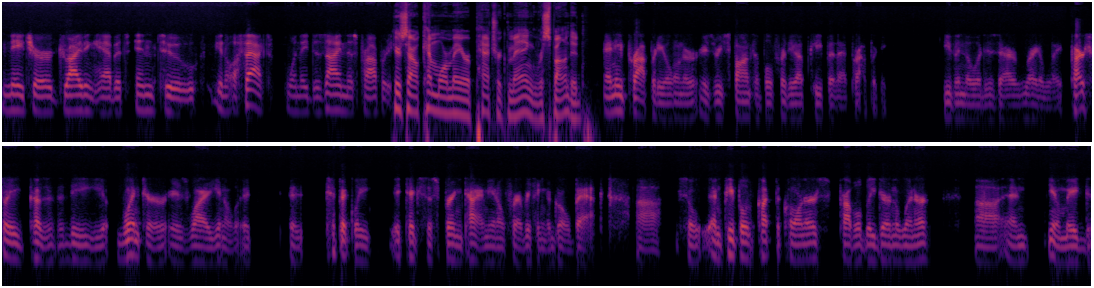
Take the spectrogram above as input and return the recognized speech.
nature driving habits into you know effect when they designed this property. Here's how Kenmore Mayor Patrick Mang responded. Any property owner is responsible for the upkeep of that property even though it is our right of way. Partially because the winter is why you know it, it typically it takes the springtime, you know, for everything to grow back. Uh, so and people cut the corners probably during the winter, uh, and you know made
